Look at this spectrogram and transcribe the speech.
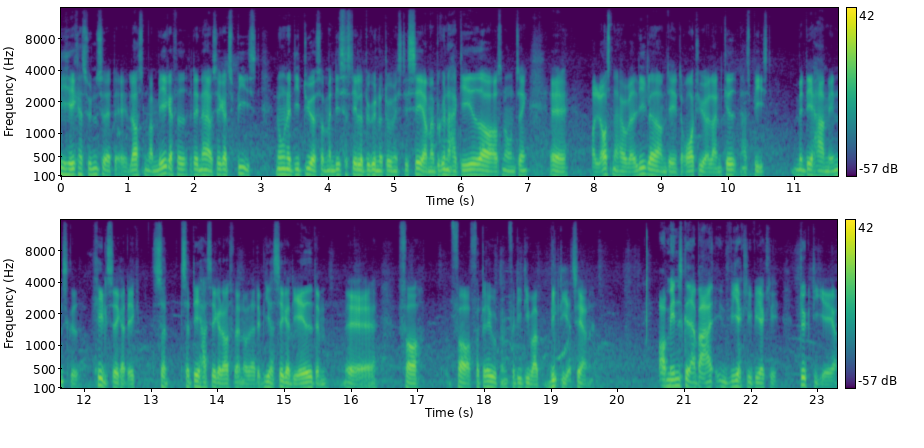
de ikke har syntes, at øh, lossen var mega fed, for den har jo sikkert spist nogle af de dyr, som man lige så stille begynder at domesticere. Man begynder at have geder og sådan nogle ting. Øh, og lossen har jo været ligeglad, om det er et rådyr eller en ged, den har spist. Men det har mennesket helt sikkert ikke. Så, så det har sikkert også været noget af det. Vi har sikkert jæget dem øh, for, for at fordrive dem, fordi de var vildt irriterende. Og mennesket er bare en virkelig, virkelig dygtig jæger.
